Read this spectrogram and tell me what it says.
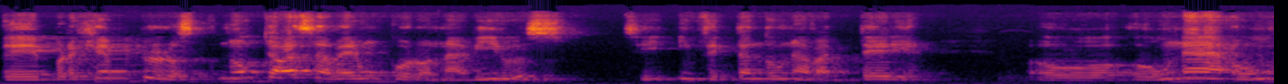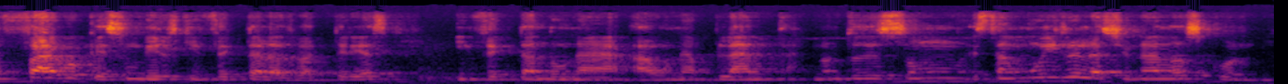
eh, por ejemplo, los, nunca vas a ver un coronavirus ¿sí? infectando una bacteria o, una, o un fago, que es un virus que infecta a las bacterias, infectando una, a una planta. ¿no? Entonces son, están muy relacionados con,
